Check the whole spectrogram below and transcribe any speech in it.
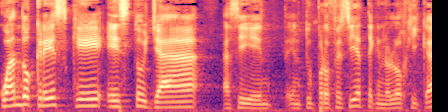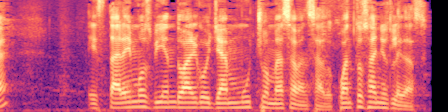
¿Cuándo crees que esto ya, así, en, tu profecía tecnológica, estaremos viendo algo ya mucho más avanzado? ¿Cuántos años le das?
